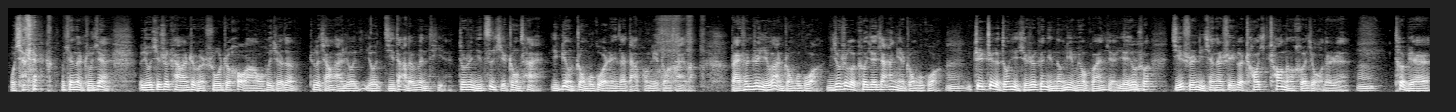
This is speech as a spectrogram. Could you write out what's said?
我现在我现在逐渐，尤其是看完这本书之后啊，我会觉得这个想法有有极大的问题，就是你自己种菜一定种不过人家在大棚里种菜的。百分之一万中不过，你就是个科学家你也中不过。嗯，这这个东西其实跟你能力没有关系。也就是说，即使你现在是一个超超能喝酒的人，嗯，特别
